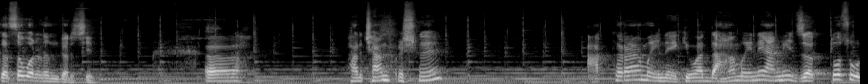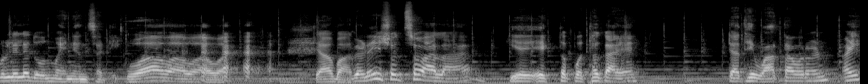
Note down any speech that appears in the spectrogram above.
कसं वर्णन करशील? फार छान प्रश्न आहे. अकरा महिने किंवा दहा महिने आम्ही जगतोच उरलेल्या दोन महिन्यांसाठी. वा वा वा वा. क्या बात. गणेशोत्सव आला की एक तर पथक आहे. त्यात हे वातावरण आणि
